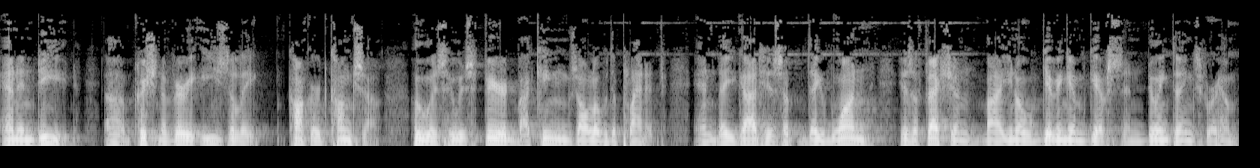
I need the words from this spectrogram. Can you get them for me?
And indeed, uh, Krishna very easily conquered Kamsa, who was who was feared by kings all over the planet, and they got his uh, they won his affection by you know giving him gifts and doing things for him,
